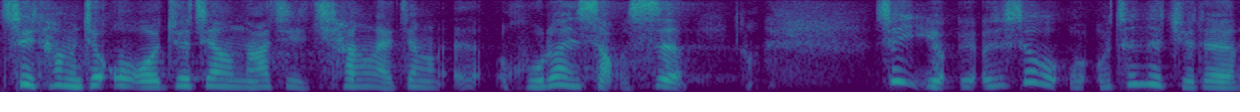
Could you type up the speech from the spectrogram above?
所以他们就哦，就这样拿起枪来，这样呃胡乱扫射。所以有有的时候，我我真的觉得，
